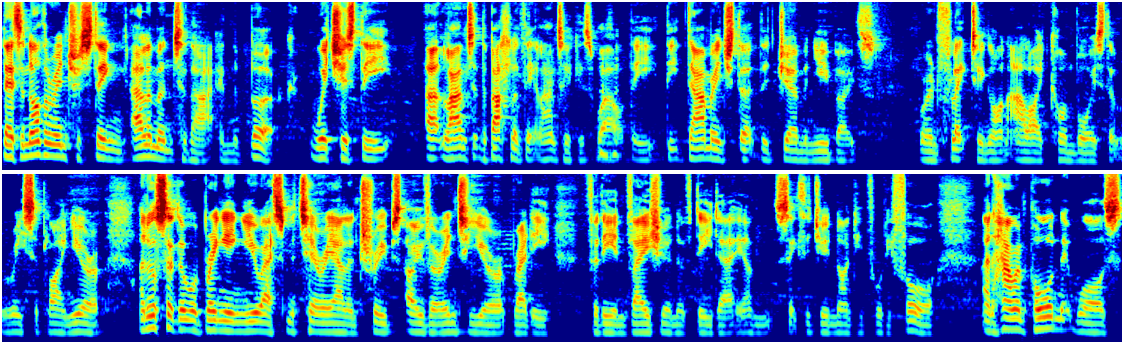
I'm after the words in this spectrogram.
there's another interesting element to that in the book, which is the Atlantic, the Battle of the Atlantic as well, mm-hmm. the the damage that the German U-boats were inflicting on Allied convoys that were resupplying Europe, and also that were bringing US materiel and troops over into Europe ready for the invasion of D Day on 6th of June 1944, and how important it was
